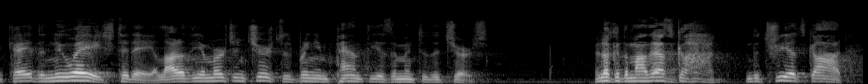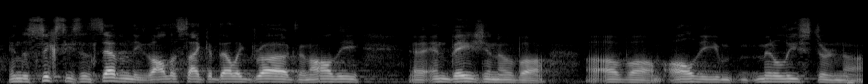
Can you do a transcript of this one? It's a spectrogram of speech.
Okay, the New Age today, a lot of the emergent church is bringing pantheism into the church. And look at the mouth, that's God. And the tree, that's God. In the 60s and 70s, all the psychedelic drugs and all the uh, invasion of, uh, of um, all the Middle Eastern uh,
